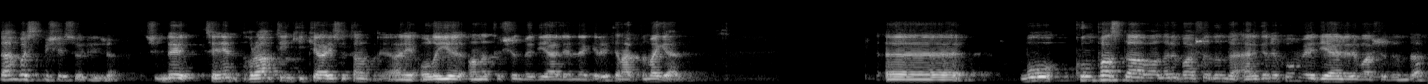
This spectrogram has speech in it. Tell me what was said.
Ben basit bir şey söyleyeceğim. Şimdi senin Hrant Dink hikayesi tam yani olayı anlatışın ve diğerlerine gelirken aklıma geldi. Ee, bu kumpas davaları başladığında, Ergenekon ve diğerleri başladığında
